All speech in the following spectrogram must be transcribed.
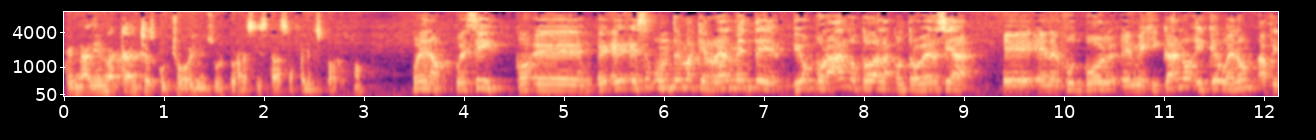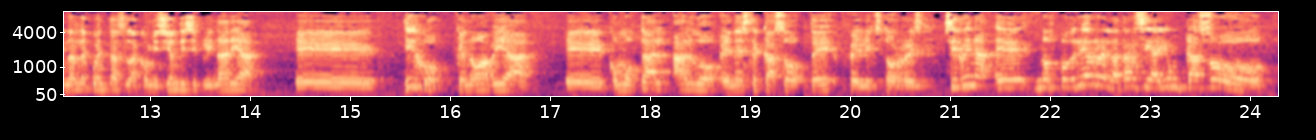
que nadie en la cancha escuchó el insulto racista hacia Félix Torres, ¿no? Bueno, pues sí, eh, eh, eh, es un tema que realmente dio por algo toda la controversia en el fútbol mexicano y que bueno, a final de cuentas la comisión disciplinaria dijo que no había como tal algo en este caso de Félix Torres. Silvina, ¿nos podría relatar si hay un caso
